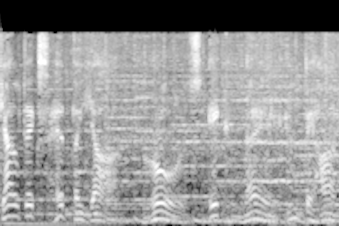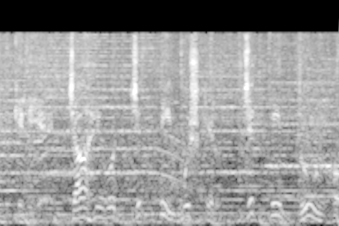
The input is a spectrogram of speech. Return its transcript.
कैलटेक्स है तैयार। रोज एक नए इम्तिहान के लिए। चाहे वो जितनी मुश्किल जितनी दूर हो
